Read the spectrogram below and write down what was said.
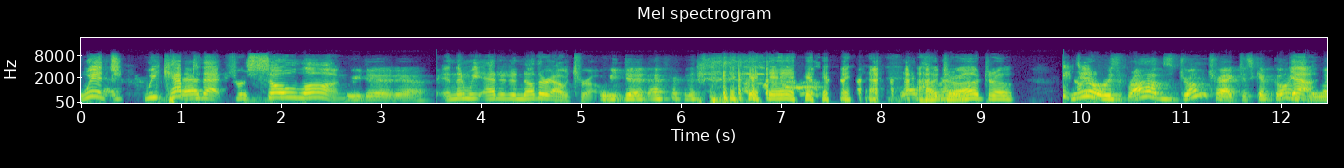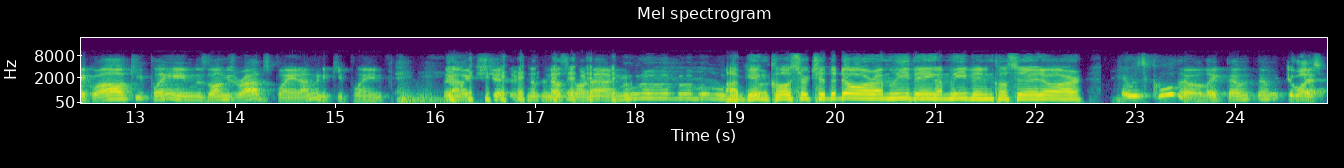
Which we kept That's- that for so long. We did, yeah. And then we added another outro. We did. I forgot. That's outro, right. outro. No, no, it was Rob's drum track just kept going. Yeah. So I'm like, well, I'll keep playing as long as Rob's playing. I'm gonna keep playing. Then Yeah. I'm like, shit, there's nothing else going on. I'm getting closer to the door. I'm leaving. I'm leaving. Closer to the door. It was cool though. Like that. was- that It was. that-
